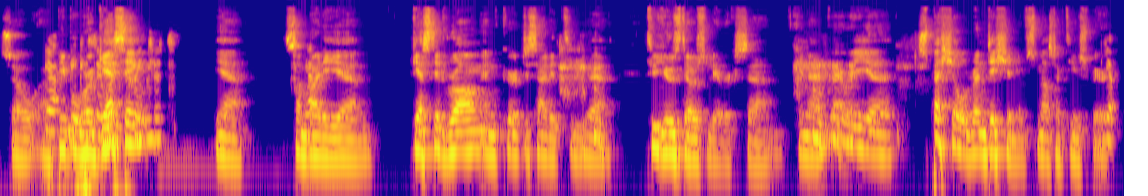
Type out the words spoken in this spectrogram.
So uh, Yeah, people were guessing. Yeah, somebody um, guessed it wrong, and Kurt decided to uh, to use those lyrics uh, in a very uh, special rendition of "Smells Like Teen Spirit." Yep.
